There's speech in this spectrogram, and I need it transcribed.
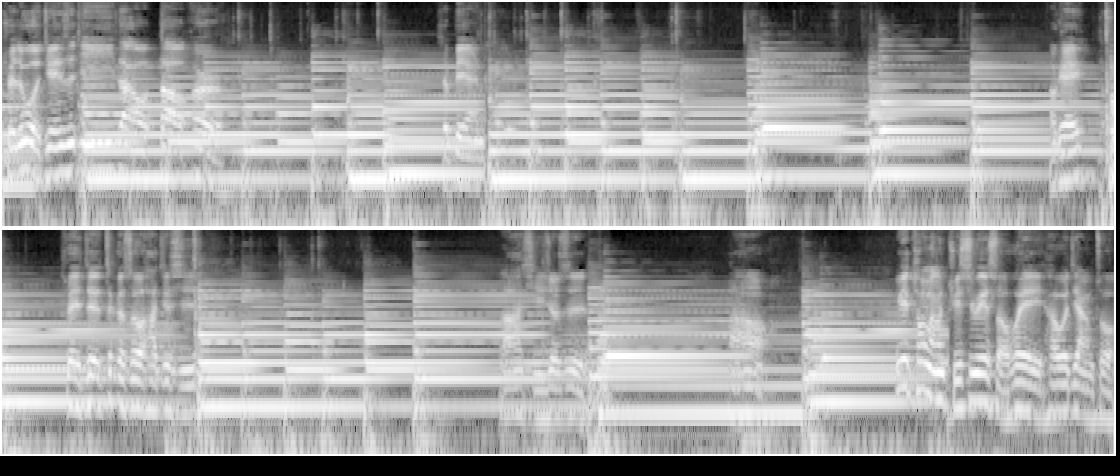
所以如果今天是一到到二。变，OK，所以这这个时候它就是，啊，其实就是，然后，因为通常爵士乐手会他会这样做，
